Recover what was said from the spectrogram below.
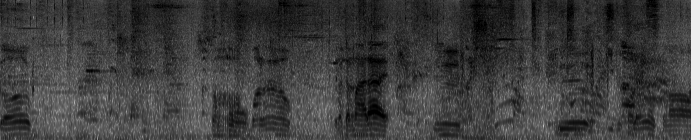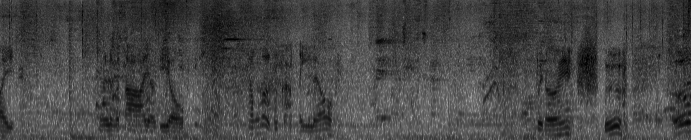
กองโอ้โหมาแล้วก็จะมาได้ อืออือกินเข้าแล้วตายมองเลยก็ตายอย่างเดียวทำว่ากูกลับตีแล้วไปไหนเออเออ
